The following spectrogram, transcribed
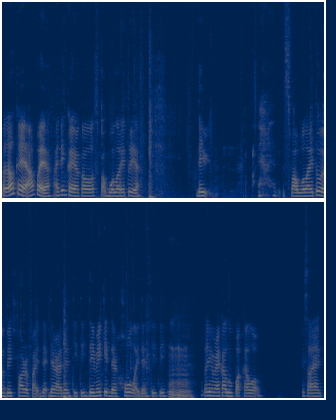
Padahal kayak apa ya? I think kayak kalau sepak bola itu ya, they sepak bola itu a big part of their identity. They make it their whole identity. Mm-mm. Tapi mereka lupa kalau misalnya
